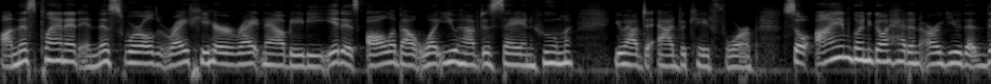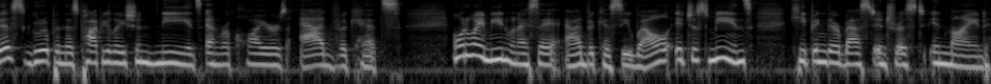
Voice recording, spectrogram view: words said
on this planet, in this world, right here, right now, baby. It is all about what you have to say and whom you have to advocate for. So I am going to go ahead and argue that this group and this population needs and requires advocates. And what do I mean when I say advocacy? Well, it just means keeping their best interest in mind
